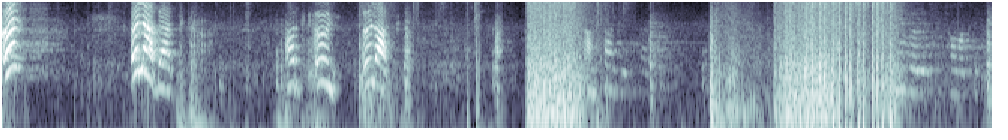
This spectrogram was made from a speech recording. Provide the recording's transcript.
Öl. Öl abi artık. Artık öl. Öl artık. Tamam sakin. Niye böyle bir salaklık var?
